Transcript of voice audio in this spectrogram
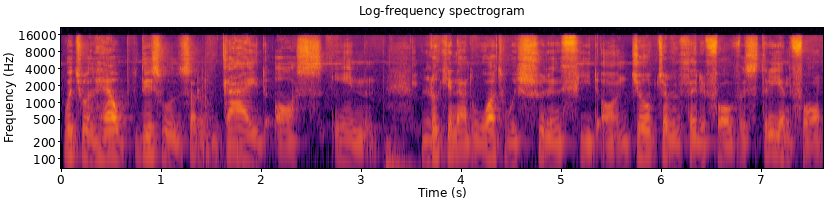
which will help. This will sort of guide us in looking at what we shouldn't feed on. Job chapter 34, verse 3 and 4.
